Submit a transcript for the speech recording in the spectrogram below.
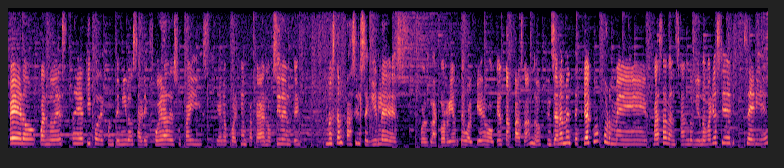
Pero cuando este tipo de contenido sale fuera de su país y llega, por ejemplo, acá en Occidente, no es tan fácil seguirles pues la corriente o el pie o qué está pasando. Sinceramente, ya conforme vas avanzando, viendo varias ser- series,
